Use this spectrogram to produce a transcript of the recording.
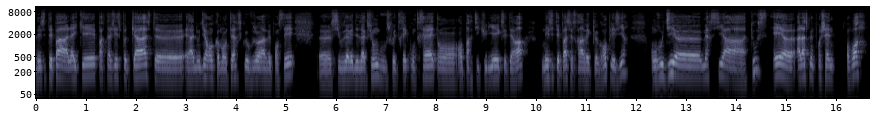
n'hésitez pas à liker, partager ce podcast et à nous dire en commentaire ce que vous en avez pensé. Euh, si vous avez des actions que vous souhaiterez qu'on traite en, en, particulier, etc., n'hésitez pas, ce sera avec grand plaisir. On vous dit euh, merci à tous et euh, à la semaine prochaine. Au revoir.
